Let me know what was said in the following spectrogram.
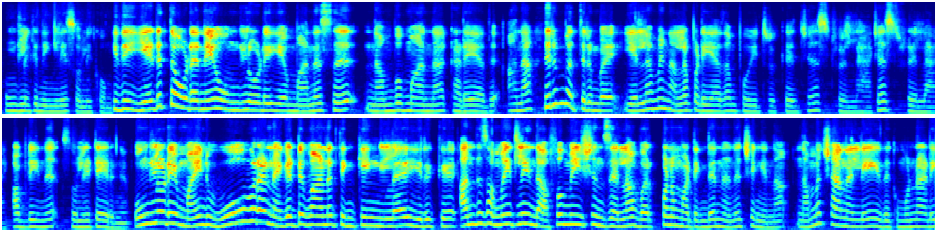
உங்களுக்கு நீங்களே சொல்லிக்கோங்க. இது எடுத்த உடனே உங்களுடைய மனசு நம்புமானா கிடையாது. ஆனா திரும்ப திரும்ப எல்லாமே நல்லபடியா தான் போயிட்டு இருக்கு ஜஸ்ட் ரிலாக்ஸ் ஜஸ்ட் ரிலாக்ஸ் அப்படின்னு சொல்லிட்டே இருங்க. உங்களுடைய மைண்ட் ஓவரா நெகட்டிவான திங்கிங்ல இருக்கு. அந்த சமயத்துல இந்த அஃபர்மேஷன்ஸ் எல்லாம் ஒர்க் பண்ண மாட்டேங்குதுன்னு நினைச்சீங்கன்னா நம்ம சேனல்லே இதுக்கு முன்னாடி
